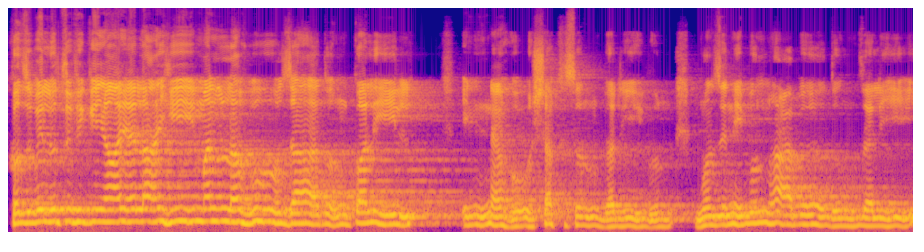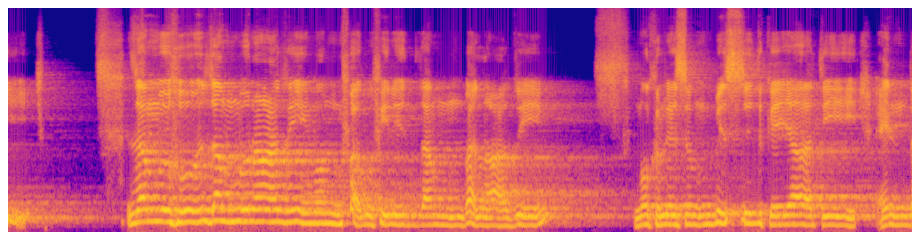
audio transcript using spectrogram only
خذ بلطفك يا إلهي من له زاد قليل إنه شخص غريب مذنب عبد ذليل ذنبه ذنب عظيم فاغفر الذنب العظيم مخلص بالصدق ياتي عند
